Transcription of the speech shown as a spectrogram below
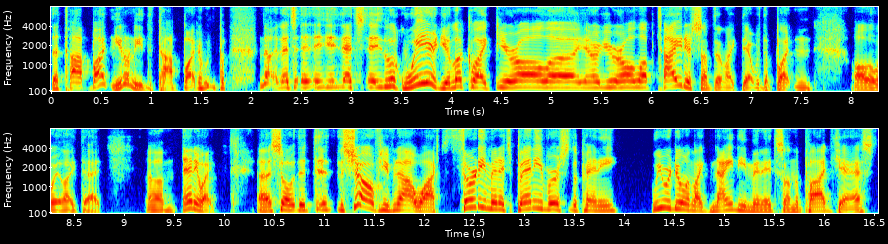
the top button? You don't need the top button. no, that's that's you look weird. You look like you're all uh, you know, you're all uptight or something like that with the button all the way like that. Um, anyway, uh, so the, the the show, if you've not watched, 30 minutes, Benny versus the Penny. We were doing like 90 minutes on the podcast,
